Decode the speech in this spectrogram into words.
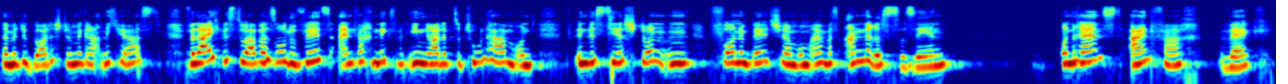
damit du Gottes Stimme gerade nicht hörst. Vielleicht bist du aber so, du willst einfach nichts mit ihm gerade zu tun haben und investierst Stunden vor einem Bildschirm, um einfach was anderes zu sehen. Und rennst einfach weg,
